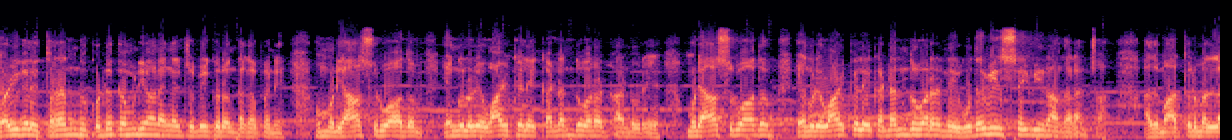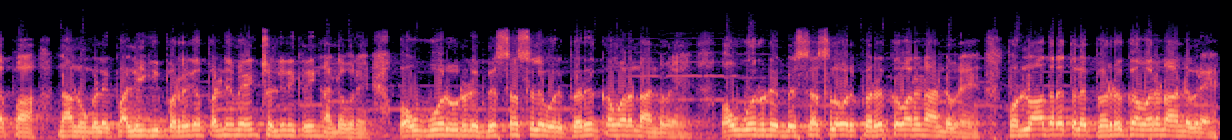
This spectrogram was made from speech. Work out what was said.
வழிகளை திறந்து கொடுக்க முடியாது நாங்கள் ஜெபிக்கிறோம் தகப்பனே. உம்முடைய ஆசீர்வாதம் எங்களுடைய வாழ்க்கையிலே கடந்து வரட்டும் ஆண்டவரே. உம்முடைய ஆசீர்வாதம் எங்களுடைய வாழ்க்கையிலே கடந்து வர நீர் உதவி செய்வீராக ராஜா. அது மாத்திரமல்லப்பா நான் உங்களை பழகி பிறக பண்ணுவேன்னு சொல்லியிருக்கிறீங்க ஆண்டவரே. ஒவ்வொருவருடைய பிஸ்னஸில் ஒரு பெருக்கம் வரணும் ஆண்டவரே. ஒவ்வொருடைய பிஸ்னஸில் ஒரு பெருக்கம் வரணும் ஆண்டவரே. பொருளாதாரத்தில் பெருக்கம் வரணும் ஆண்டவரே.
